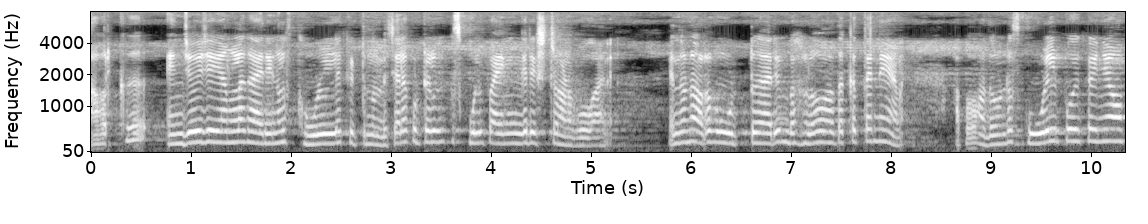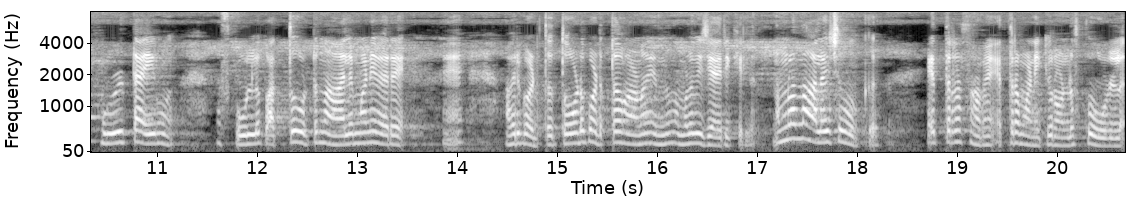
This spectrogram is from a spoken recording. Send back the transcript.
അവർക്ക് എൻജോയ് ചെയ്യാനുള്ള കാര്യങ്ങൾ സ്കൂളിൽ കിട്ടുന്നുണ്ട്. ചില കുട്ടികൾക്ക് സ്കൂളിൽ ഭയങ്കര ഇഷ്ടമാണ് പോകാൻ. എന്തുകൊണ്ട്? അവരുടെ കൂട്ടുകാരും ബഹളവും അതൊക്കെ തന്നെയാണ്. അപ്പോൾ അതുകൊണ്ട് സ്കൂളിൽ പോയി കഴിഞ്ഞാൽ ഫുൾ ടൈം സ്കൂളിൽ പത്ത് തൊട്ട് നാല് മണി വരെ അവർ പഠിത്തത്തോട് പഠിത്തമാണ് എന്ന് നമ്മൾ വിചാരിക്കില്ല. നമ്മളൊന്ന് ആലോചിച്ച് നോക്ക്. എത്ര സമയം എത്ര മണിക്കൂറുണ്ട് സ്കൂളിൽ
